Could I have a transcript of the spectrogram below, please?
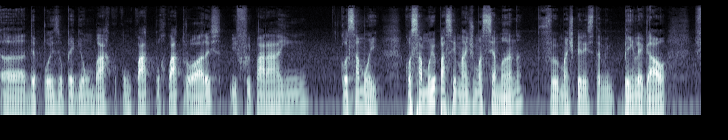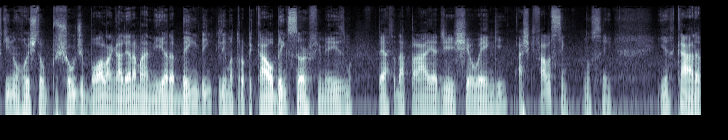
Uh, depois eu peguei um barco com 4 por 4 horas e fui parar em Koh Samui. Koh Samui eu passei mais de uma semana. Foi uma experiência também bem legal. Fiquei no hostel show de bola, uma galera maneira, bem, bem clima tropical, bem surf mesmo, perto da praia de Cheweng, acho que fala assim, não sei. E cara,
